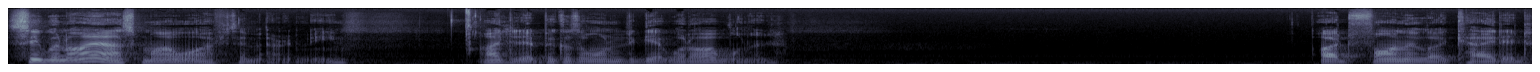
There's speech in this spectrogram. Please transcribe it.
See, when I asked my wife to marry me, I did it because I wanted to get what I wanted. I'd finally located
